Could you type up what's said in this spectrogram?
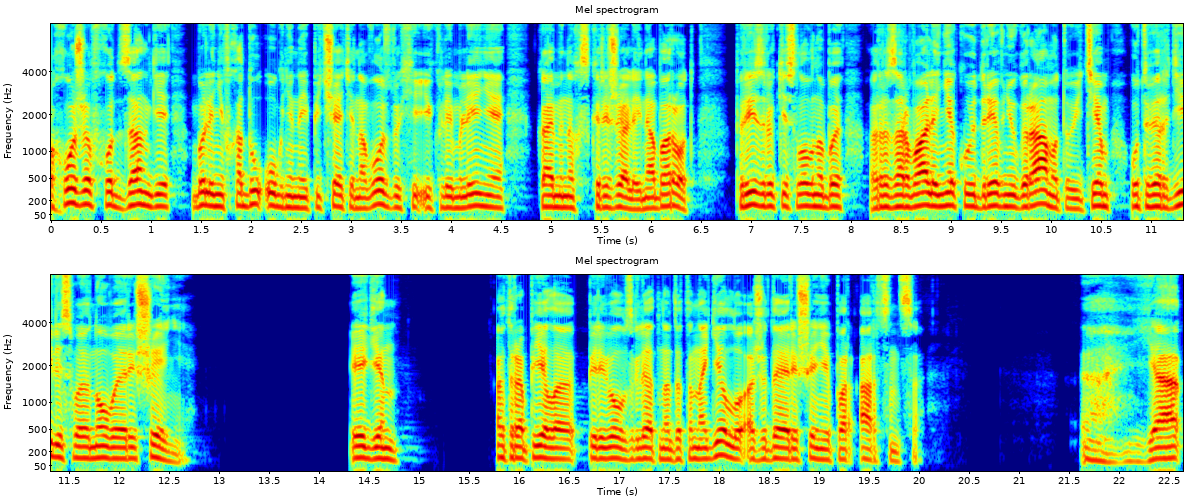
Похоже, в Ходзанге были не в ходу огненные печати на воздухе и клемление каменных скрижалей. Наоборот, призраки словно бы разорвали некую древнюю грамоту и тем утвердили свое новое решение. Эгин оторопело перевел взгляд на Датанагеллу, ожидая решения пар Арсенса. «Я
